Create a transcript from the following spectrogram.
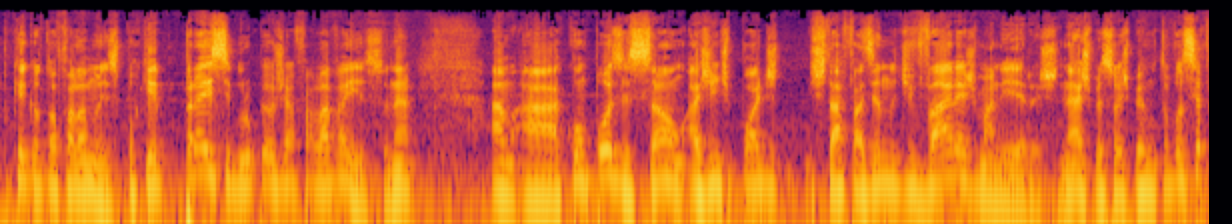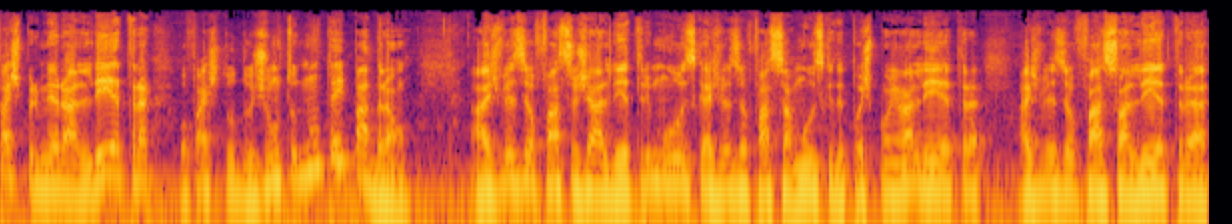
Por que, que eu estou falando isso? Porque para esse grupo eu já falava isso, né? A, a, composição a gente pode estar fazendo de várias maneiras, né? As pessoas perguntam: você faz primeiro a letra ou faz tudo junto? Não tem padrão. Às vezes eu faço já a letra e música, às vezes eu faço a música e depois ponho a letra, às vezes eu faço a letra.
